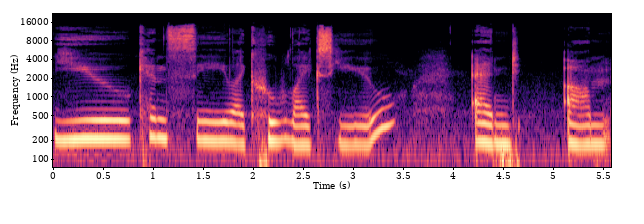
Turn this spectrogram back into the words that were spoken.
you can see like who likes you, and um,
